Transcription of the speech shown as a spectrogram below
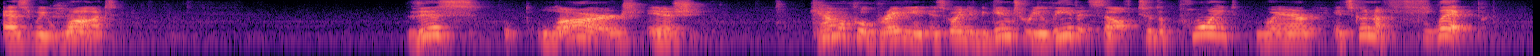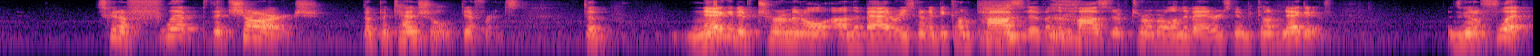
as we want, this large-ish chemical gradient is going to begin to relieve itself to the point where it's going to flip. It's going to flip the charge, the potential difference. The negative terminal on the battery is going to become positive, and the positive terminal on the battery is going to become negative. It's going to flip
